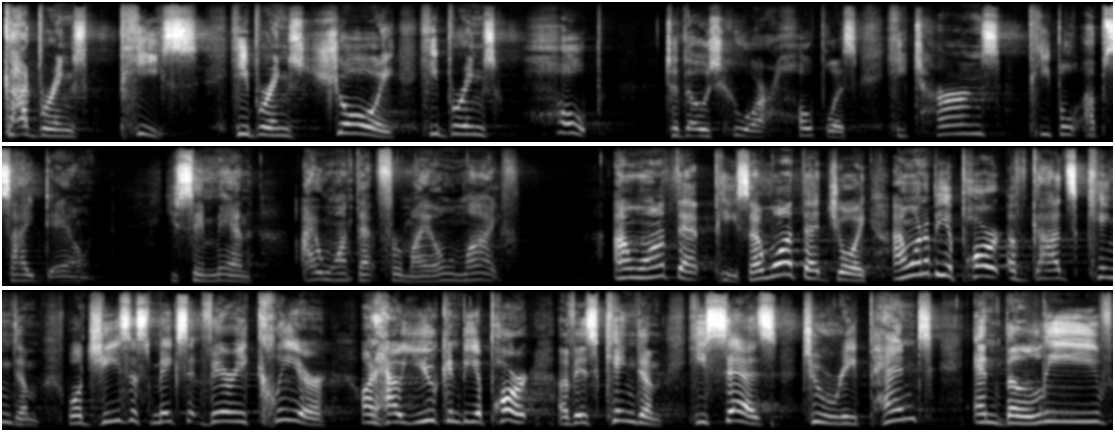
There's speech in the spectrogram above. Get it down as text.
God brings peace, He brings joy, He brings hope to those who are hopeless. He turns people upside down. You say, Man, I want that for my own life. I want that peace. I want that joy. I want to be a part of God's kingdom. Well, Jesus makes it very clear on how you can be a part of his kingdom. He says to repent and believe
